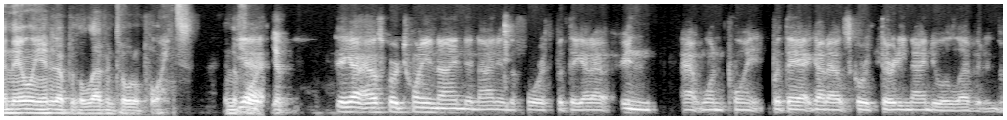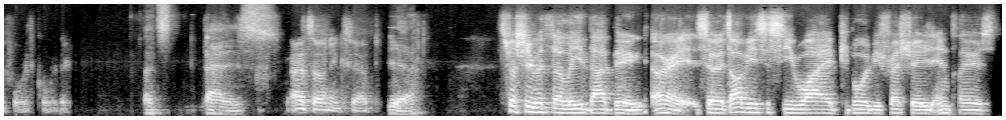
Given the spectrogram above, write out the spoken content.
And they only ended up with 11 total points in the Yeah, fourth. they got outscored 29 to 9 in the fourth but they got out in at one point but they got outscored 39 to 11 in the fourth quarter That's that is that's unacceptable yeah. Especially with the lead that big. All right, so it's obvious to see why people would be frustrated in players.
